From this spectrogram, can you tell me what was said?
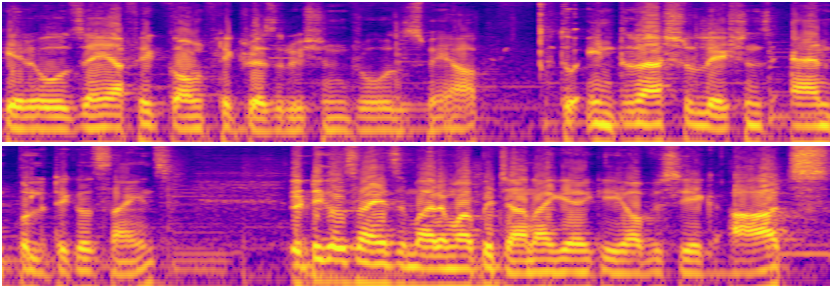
के रोल्स हैं या फिर कॉन्फ्लिक्ट रेजोल्यूशन रोल्स में आप? तो international relation and political science political science हमारे वहाँ पे जाना गया है कि ऑब्वियसली एक आर्ट्स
